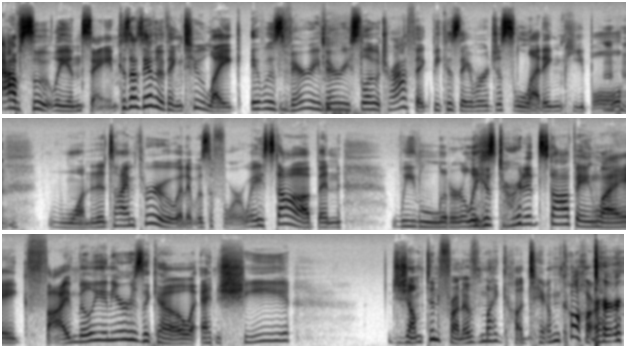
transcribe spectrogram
absolutely insane. Because that's the other thing too. Like, it was very, very slow traffic because they were just letting people Mhm. one at a time through, and it was a four-way stop, and we literally started stopping like five million years ago, and she jumped in front of my goddamn car.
